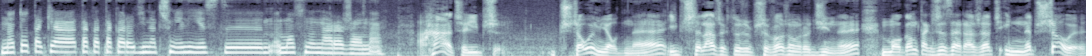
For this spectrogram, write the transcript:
no to taka, taka, taka rodzina trzmieli jest y, mocno narażona. Aha, czyli przy... pszczoły miodne i pszczelarze, którzy przywożą rodziny, mogą także zarażać inne pszczoły.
